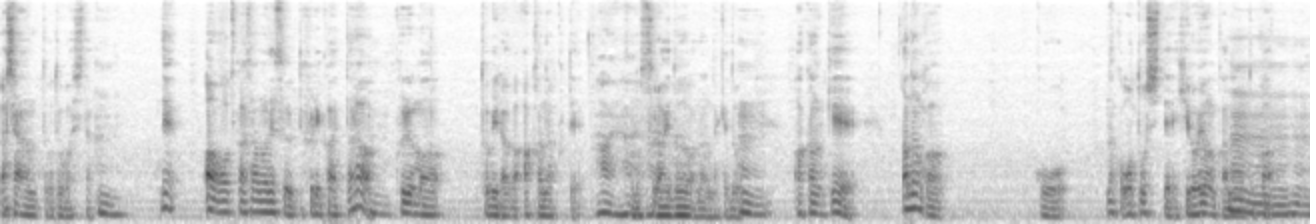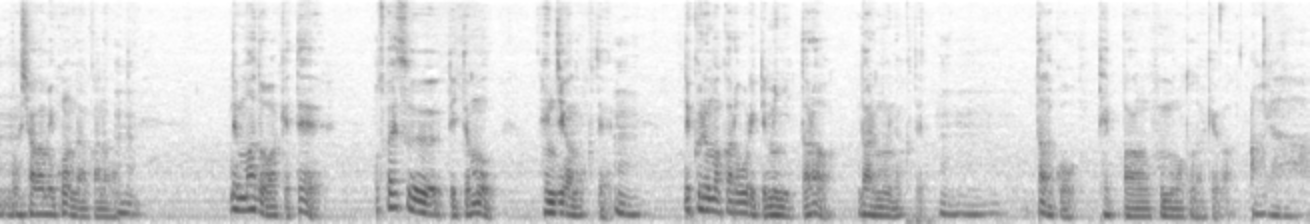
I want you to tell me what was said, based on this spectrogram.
ガシャンって音がした、うん。で「あお疲れ様です」って振り返ったら、うん。車扉が開かなくてはいはいはい。このスライドドアなんだけど、うん。開かんけあなんかこうなんか落として拾よんかなとか,、うんうんうんうん。なんかしゃがみ込んだんかな、うん。で窓を開けて「お疲れっす」って言っても返事がなくて、うん。で車から降りて見に行ったら誰もいなくて。うんただこう鉄板を踏む音だけが。あら。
